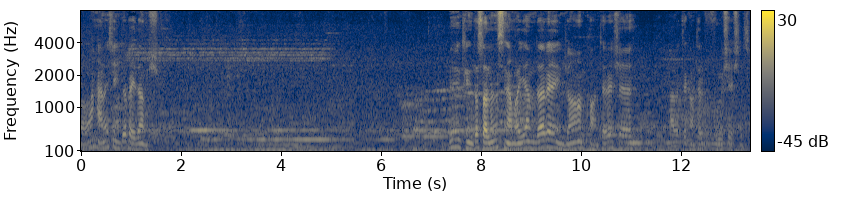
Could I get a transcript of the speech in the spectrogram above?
واقعا همه چی اینجا پیدا میشه. ببینید تو اینجا سالن سینمایی هم داره. اینجا هم کانترشه. البته کانتر فروشش نیست.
